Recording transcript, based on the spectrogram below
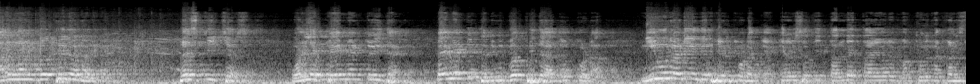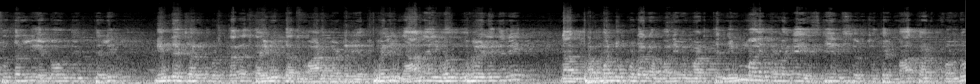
ಅದು ನನಗೆ ಗೊತ್ತಿದೆ ನನಗೆ ಬೆಸ್ಟ್ ಟೀಚರ್ಸ್ ಒಳ್ಳೆ ಪೇಮೆಂಟು ಇದೆ. ಪೇಮೆಂಟ್ ಇದೆ ನಿಮ್ಗೆ ಗೊತ್ತಿದೆ ಅದು ಕೂಡ. ನೀವು ರೆಡಿ ಇದೀರಿ ಹೇಳ್ಕೊಡಕ್ಕೆ. ಕೆಲವು ಸತಿ ತಂದೆ ತಾಯಿಯವರು ಮಕ್ಕಳನ್ನ ಕಳಿಸೋದ್ರಲ್ಲಿ ಎಲ್ಲೋ ಒಂದು ರೀತಿಯಲ್ಲಿ ಹಿಂದೆ ಬಿಡ್ತಾರೆ ದಯವಿಟ್ಟು ಅದು ಮಾಡಬೇಡ್ರಿ ಅಂತ ಹೇಳಿ ನಾನೇ ಇವತ್ತು ಹೇಳಿದ್ದೀನಿ. ನಾನು ತಮ್ಮನ್ನು ಕೂಡ ನಾನು ಮನವಿ ಮಾಡ್ತೀನಿ. ನಿಮ್ಮ ಇದ್ರೊಳಗೆ ಎಸ್ ಡಿ ಎಂ ಸಿ ಅವ್ರ ಜೊತೆ ಮಾತಾಡಿಕೊಂಡು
